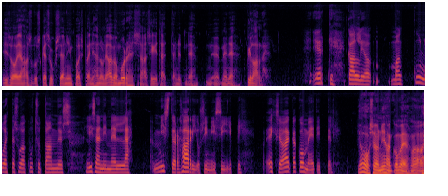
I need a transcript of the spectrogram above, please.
isoja asutuskeskuksia ja niin poispäin, niin hän oli aivan murheissaan siitä, että nyt ne, ne menee pilalle. Erkki Kallio, mä oon kuullut, että sua kutsutaan myös lisänimellä Mr. Harjusinisiipi. Eikö se ole aika komea titteli? Joo, se on ihan komea. Mä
